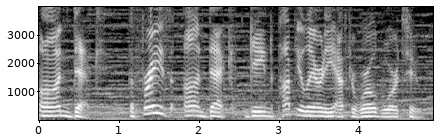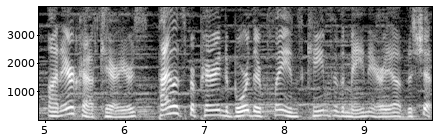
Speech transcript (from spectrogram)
On deck. The phrase on deck gained popularity after World War II. On aircraft carriers, pilots preparing to board their planes came to the main area of the ship,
